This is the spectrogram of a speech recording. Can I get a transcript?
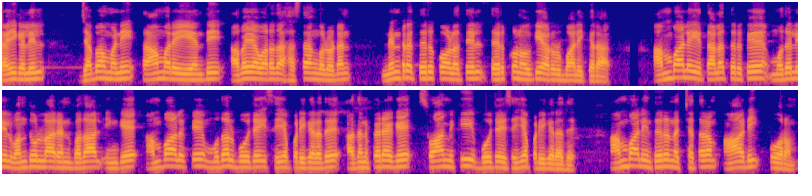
கைகளில் ஜபமணி தாமரை ஏந்தி அபயவரத ஹஸ்தங்களுடன் நின்ற திருக்கோலத்தில் தெற்கு நோக்கி அருள்பாலிக்கிறார். அம்பாளை இத்தலத்திற்கு முதலில் வந்துள்ளார் என்பதால் இங்கே அம்பாளுக்கு முதல் பூஜை செய்யப்படுகிறது. அதன் பிறகு சுவாமிக்கு பூஜை செய்யப்படுகிறது. அம்பாளின் திருநட்சத்திரம் ஆடி பூரம்.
